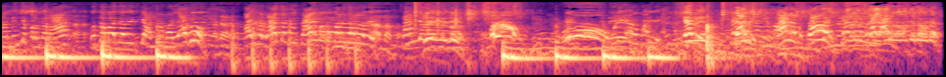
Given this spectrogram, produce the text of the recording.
நான் மிந்து பிறந்தனா? குந்தமாதேவிக்கு அண்ணன் முறையாகும் ஐவர் ராஜாக்கள் தாய்மாமா முடியும். கேளு, கேளு. மானம், தாய், தாய், யாரு உட்காரு, உட்காரு.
